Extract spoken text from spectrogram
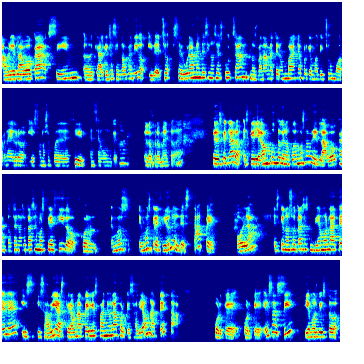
abrir la boca sin eh, que alguien se sienta ofendido. Y de hecho, seguramente si nos escuchan, nos van a meter un baño porque hemos dicho humor negro y eso no se puede decir en según qué. Te lo prometo, ¿eh? Pero es que, claro, es que llega un punto que no podemos abrir la boca. Entonces, nosotras hemos crecido con. Hemos, hemos crecido en el destape. Hola, es que nosotras estudiamos la tele y, sabías que era una peli española porque salía una teta. Porque, porque es así y hemos visto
